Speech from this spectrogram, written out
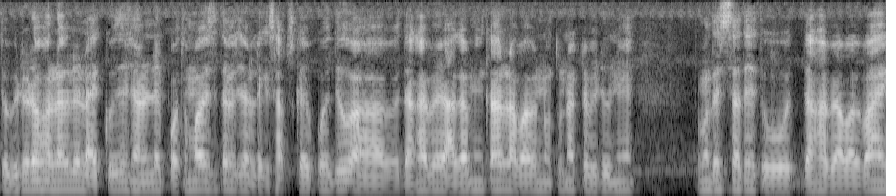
তো ভিডিওটা ভালো লাগলে লাইক করে দিও চ্যানেলে প্রথমবার এসে তাহলে চ্যানেলটাকে সাবস্ক্রাইব করে দিও। আর দেখা হবে আগামীকাল আবার নতুন একটা ভিডিও নিয়ে তোমাদের সাথে। তো দেখা হবে আবার বাই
